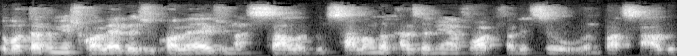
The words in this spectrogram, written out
Eu botava minhas colegas de colégio na sala do salão da casa da minha avó, que faleceu ano passado.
